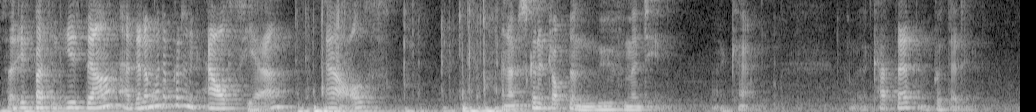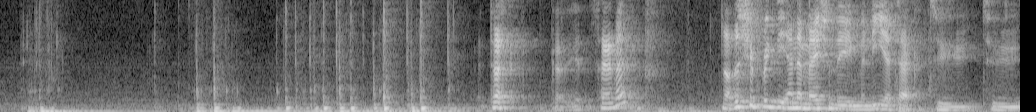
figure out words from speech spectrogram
so if button is down and then I'm going to put an else here else and I'm just going to drop the movement in okay I'm going to cut that and put that in Fantastic. Go ahead and save that. Now this should bring the animation, the melee attack to to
